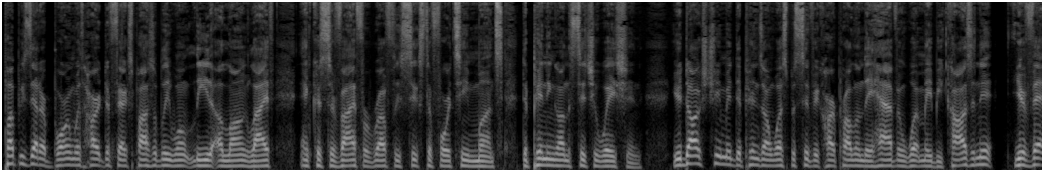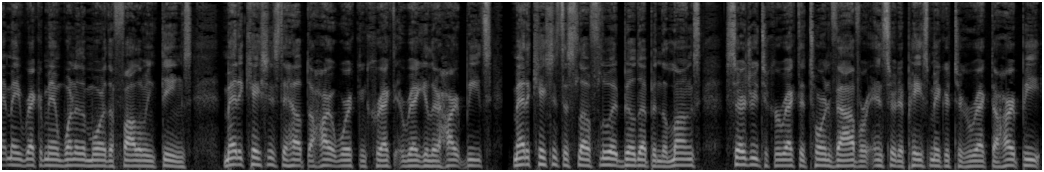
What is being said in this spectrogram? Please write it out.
Puppies that are born with heart defects possibly won't lead a long life and could survive for roughly 6 to 14 months, depending on the situation. Your dog's treatment depends on what specific heart problem they have and what may be causing it, your vet may recommend one of the more of the following things. Medications to help the heart work and correct irregular heartbeats, medications to slow fluid buildup in the lungs, surgery to correct a torn valve or insert a pacemaker to correct the heartbeat,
